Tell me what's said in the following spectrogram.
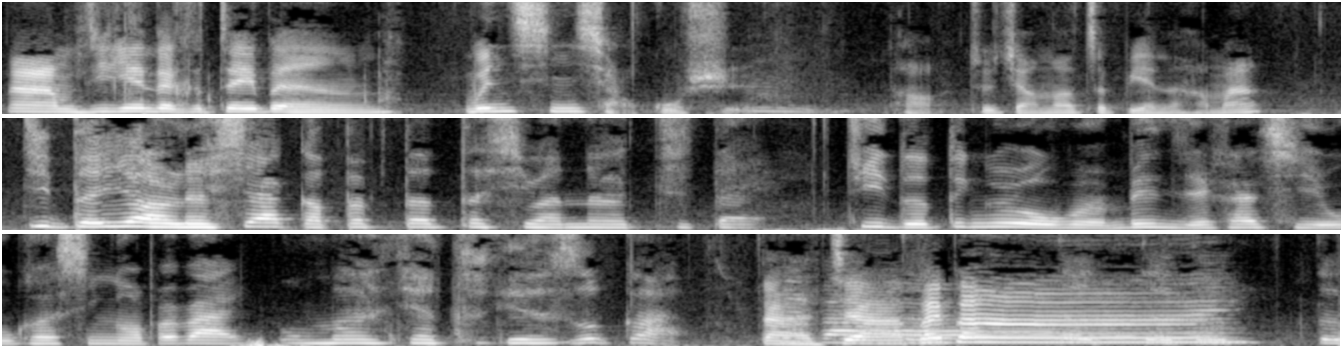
那我们今天的这一本温馨小故事，嗯，好，就讲到这边了，好吗？记得要留下个大大的喜欢那个记得记得订阅我们，并且开启五颗星哦，拜拜，我们下次结束吧，大家拜拜。哒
